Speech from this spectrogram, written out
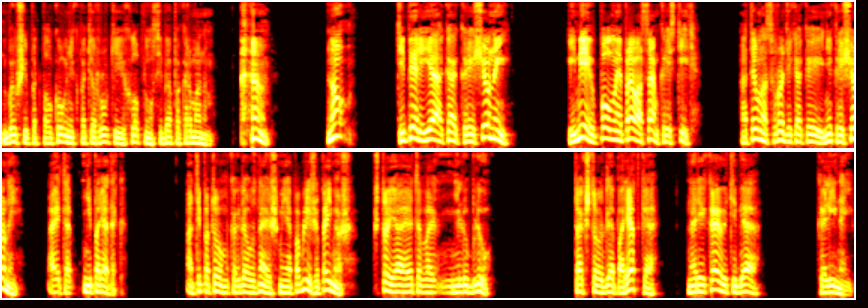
Бывший подполковник потер руки и хлопнул себя по карманам. «Хм. «Ну, теперь я, как крещеный, имею полное право сам крестить. А ты у нас вроде как и не крещеный, а это непорядок. А ты потом, когда узнаешь меня поближе, поймешь, что я этого не люблю. Так что для порядка нарекаю тебя Калиной».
